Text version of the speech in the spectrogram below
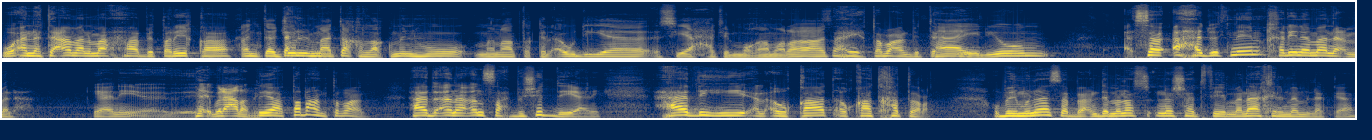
وأن نتعامل معها بطريقة انت جل ما تقلق منه مناطق الأودية سياحة المغامرات. صحيح طبعا بالتأكيد. هاي اليوم أحد واثنين خلينا ما نعملها. يعني بالعربي. طبعا طبعا. هذا أنا أنصح بشدة يعني. هذه الأوقات أوقات خطرة. وبالمناسبة عندما نشهد في مناخ المملكة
